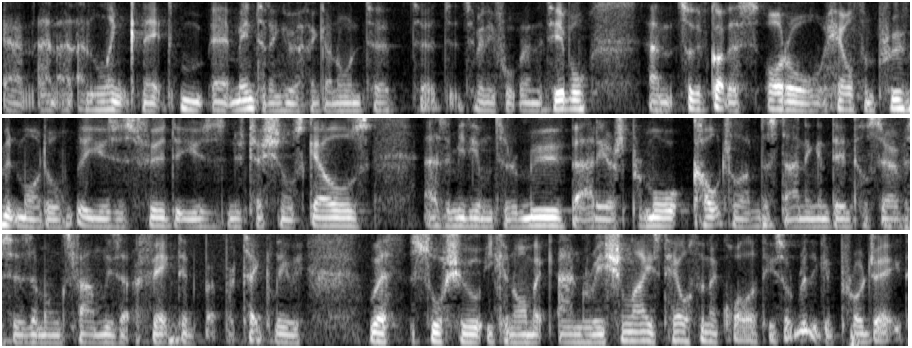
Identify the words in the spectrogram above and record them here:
and, and, and LinkNet uh, Mentoring, who I think are known to, to, to many folk around the table. Um, so they've got this oral health improvement model that uses food, that uses nutritional skills as a medium to remove barriers, promote cultural understanding and dental services amongst families that are affected, but particularly with socio-economic and racialised health inequality. So a really good project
